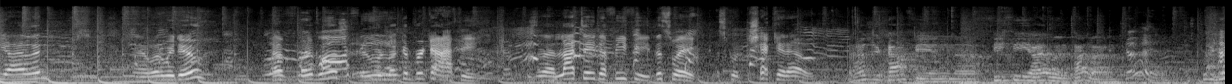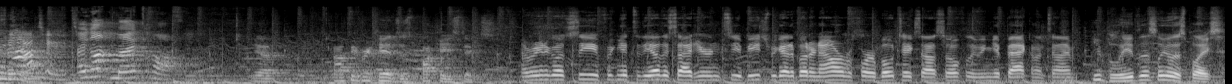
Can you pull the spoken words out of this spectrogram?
Phi Island. And what do we do? Have, for have lunch coffee. and we're looking for coffee. It's a latte de Phi Phi this way. Let's go check it out. How's your coffee in uh, Phi Phi Island, Thailand? Good. Pretty Happy good. latte. I got my coffee. Yeah. Coffee for kids is poke sticks. And we're gonna go see if we can get to the other side here and see a beach. We got about an hour before our boat takes off, so hopefully we can get back on time. You believe this? Look at this place.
